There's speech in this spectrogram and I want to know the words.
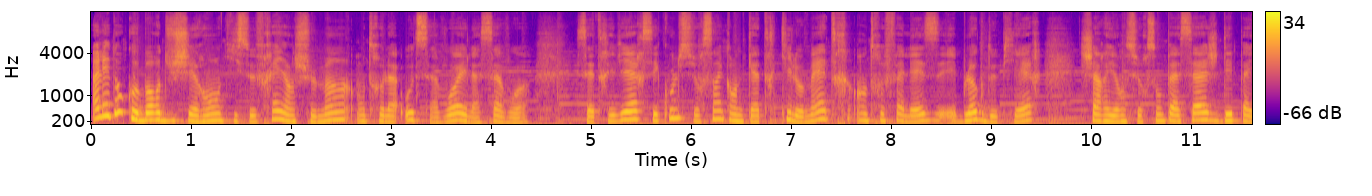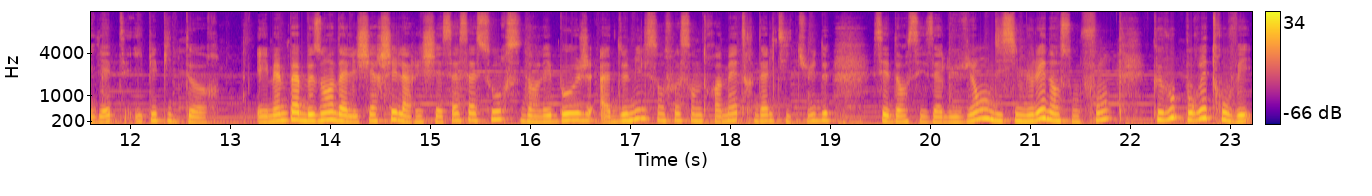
Allez donc au bord du Chéran qui se fraye un chemin entre la Haute-Savoie et la Savoie. Cette rivière s'écoule sur 54 km entre falaises et blocs de pierre, charriant sur son passage des paillettes et pépites d'or. Et même pas besoin d'aller chercher la richesse à sa source dans les Bauges à 2163 mètres d'altitude, c'est dans ces alluvions dissimulées dans son fond que vous pourrez trouver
